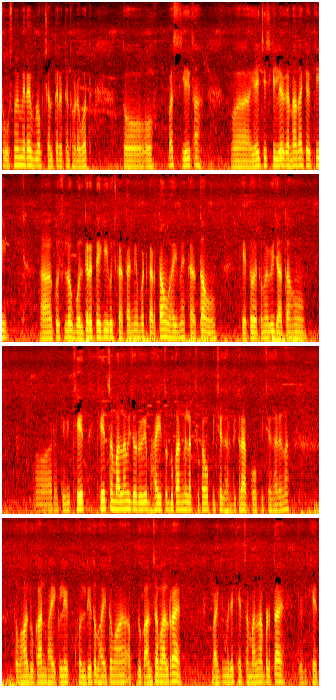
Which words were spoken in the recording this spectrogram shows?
तो उसमें मेरे ब्लॉग चलते रहते हैं थोड़े बहुत। तो बस यही था। यही चीज़ क्लियर करना था क्योंकि आ, कुछ लोग बोलते रहते हैं कि कुछ करता नहीं बट करता हूँ भाई मैं करता हूँ। खेतों वेतों में भी जाता हूँ। और क्योंकि खेत खेत संभालना भी ज़रूरी है। भाई तो दुकान में लग चुका है, वो पीछे घर दिख रहा है आपको पीछे घर है ना। तो वहाँ दुकान भाई के लिए खोल दी तो भाई तो वहाँ अब दुकान संभाल रहा है। बाकी मुझे खेत संभालना पड़ता है, क्योंकि खेत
